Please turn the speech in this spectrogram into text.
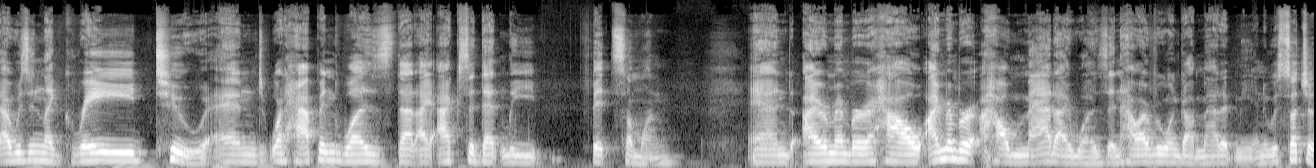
I was in like grade two, and what happened was that I accidentally bit someone and I remember how I remember how mad I was and how everyone got mad at me and it was such a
